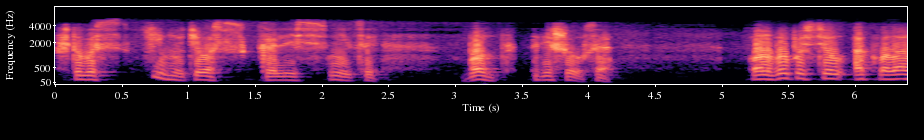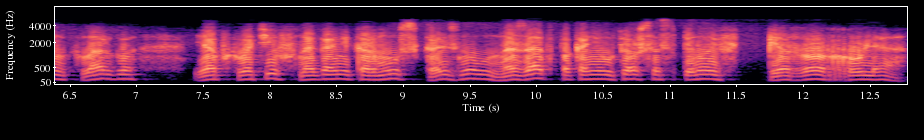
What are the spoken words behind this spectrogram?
чтобы скинуть его с колесницы. Бонд решился. Он выпустил акваланг Ларго и, обхватив ногами корму, скользнул назад, пока не уперся спиной в перо руля.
